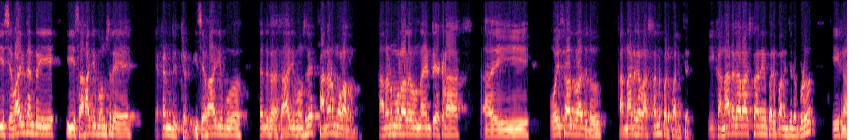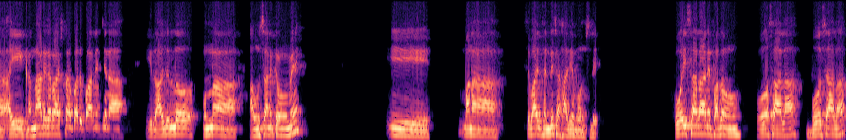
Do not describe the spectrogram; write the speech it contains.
ఈ శివాజీ తండ్రి ఈ సహాజీ వంశులే ఎక్కడి నుంచి వచ్చాడు? ఈ శివాజీ బు- తండ్రి వంశులే కన్నడ మూలాలు ఉన్నాయి. కన్నడ మూలాలు ఉన్నాయంటే ఇక్కడ ఈ ఓయిసాల రాజులు కర్ణాటక రాష్ట్రాన్ని పరిపాలించారు. ఈ కర్ణాటక రాష్ట్రాన్ని పరిపాలించినప్పుడు ఈ ఈ కర్ణాటక రాష్ట్రాన్ని పరిపాలించిన ఈ రాజుల్లో ఉన్న ఆ క్రమమే ఈ మన శివాజీ తండ్రి సహాజీ వంశులే. హోయసాల అనే పదం ఓసాల బోసాల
